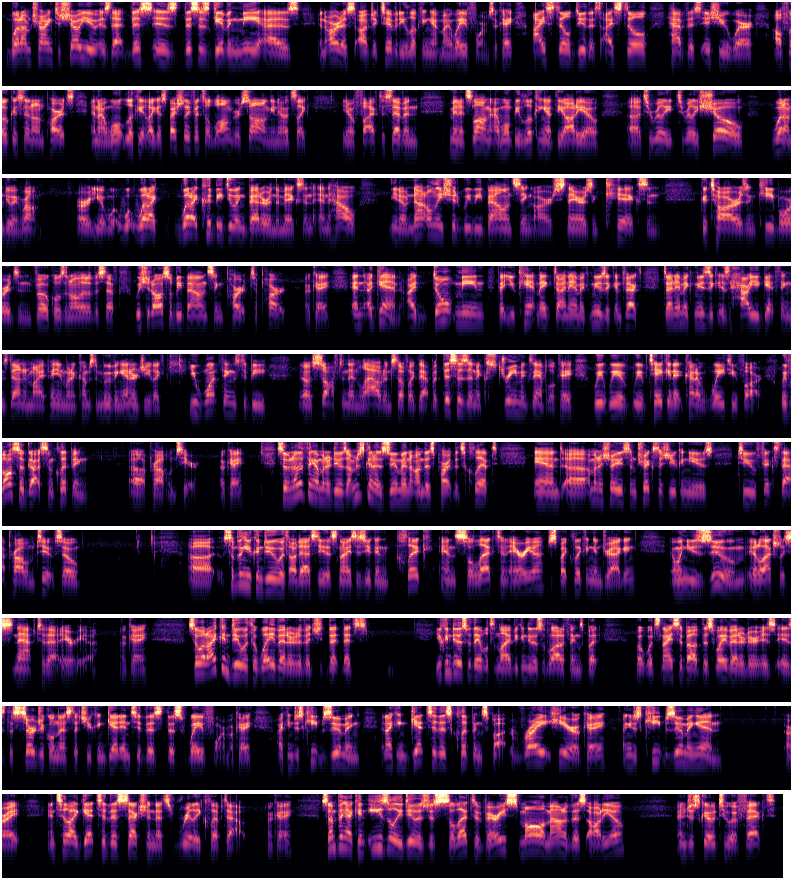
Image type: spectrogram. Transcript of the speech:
what I'm trying to show you is that this is this is giving me as an artist objectivity looking at my waveforms, okay? I still do this. I still have this issue where I'll focus in on parts and I won't look at like especially if it's a longer song, you know, it's like you know five to seven minutes long. I won't be looking at the audio uh, to really to really show what I'm doing wrong, or you know what I what I could be doing better in the mix, and and how you know not only should we be balancing our snares and kicks and guitars and keyboards and vocals and all that other stuff, we should also be balancing part to part. Okay. And again, I don't mean that you can't make dynamic music. In fact, dynamic music is how you get things done, in my opinion, when it comes to moving energy. Like, you want things to be uh, soft and then loud and stuff like that. But this is an extreme example. Okay. We, we, have, we have taken it kind of way too far. We've also got some clipping uh, problems here. Okay. So another thing I'm going to do is I'm just going to zoom in on this part that's clipped and uh, I'm going to show you some tricks that you can use to fix that problem too. So uh, something you can do with Audacity that's nice is you can click and select an area just by clicking and dragging. And when you zoom, it'll actually snap to that area. Okay. So what I can do with the wave editor that, that that's you can do this with Ableton Live. You can do this with a lot of things, but but what's nice about this wave editor is is the surgicalness that you can get into this this waveform, okay? I can just keep zooming and I can get to this clipping spot right here, okay? I can just keep zooming in, all right, until I get to this section that's really clipped out, okay? Something I can easily do is just select a very small amount of this audio and just go to Effect,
